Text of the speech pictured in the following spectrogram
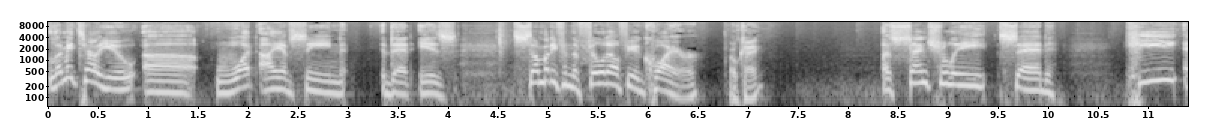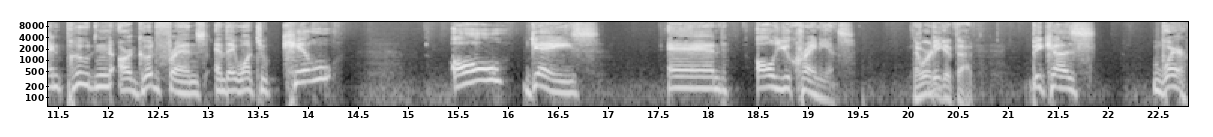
Let me tell you uh, what I have seen that is somebody from the Philadelphia Inquirer Okay. essentially said he and Putin are good friends and they want to kill all gays and all Ukrainians. Now, where did you get that? Because where?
